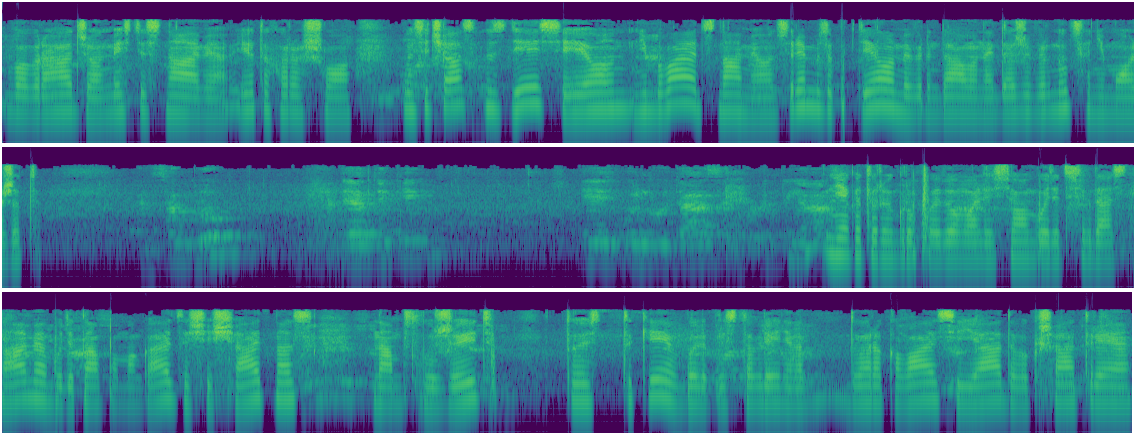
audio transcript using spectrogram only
во Враджа, он вместе с нами, и это хорошо. Но сейчас он здесь, и он не бывает с нами, он все время за пределами Вриндавана и даже вернуться не может. Некоторые группы думали, что Он будет всегда с нами, будет нам помогать, защищать нас, нам служить. То есть такие были представления. Дваракаваси, Ядова, Кшатрия.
